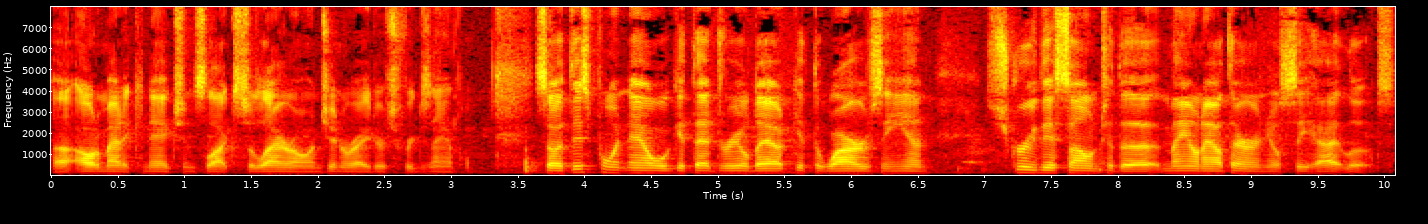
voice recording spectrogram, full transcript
uh, automatic connections like Solaron generators, for example. So at this point now, we'll get that drilled out, get the wires in, screw this on to the mount out there, and you'll see how it looks.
